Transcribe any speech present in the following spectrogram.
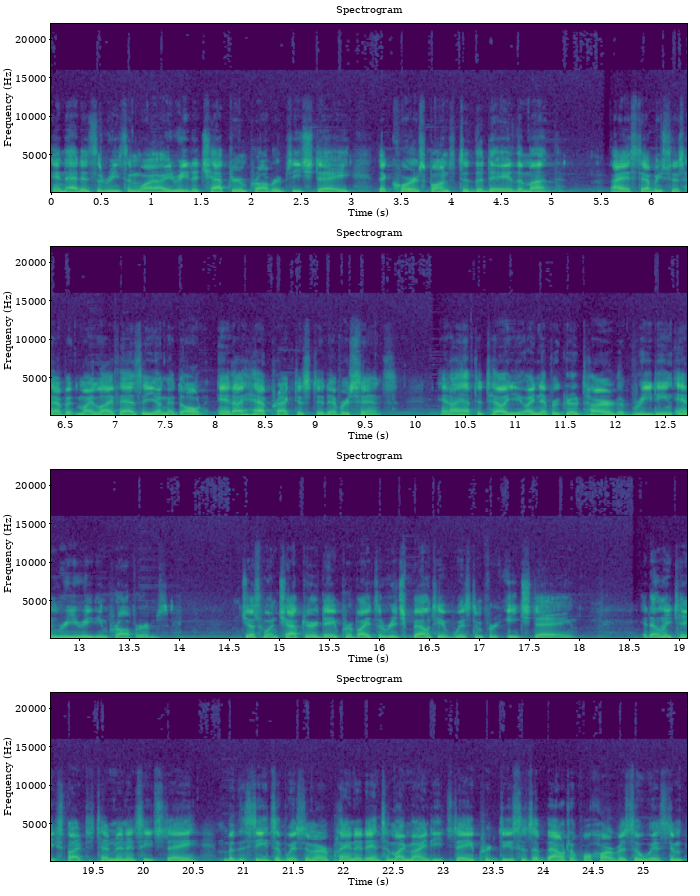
And that is the reason why I read a chapter in Proverbs each day that corresponds to the day of the month. I established this habit in my life as a young adult, and I have practiced it ever since. And I have to tell you, I never grow tired of reading and rereading Proverbs. Just one chapter a day provides a rich bounty of wisdom for each day. It only takes 5 to 10 minutes each day, but the seeds of wisdom are planted into my mind each day produces a bountiful harvest of wisdom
